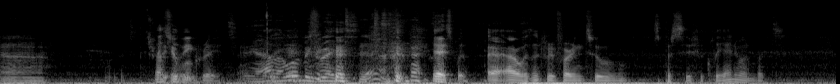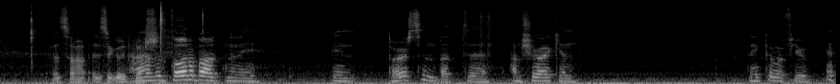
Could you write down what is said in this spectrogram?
Uh, That would be great. Yeah, that would be great. Yeah. yes, but uh, I wasn't referring to specifically anyone, but That's a it's a good I question. I haven't thought about any in person, but uh, I'm sure I can think of a few.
